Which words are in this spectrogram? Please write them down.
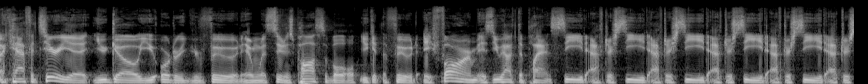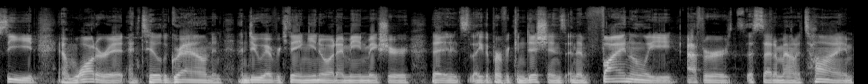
A cafeteria, you go, you order your food, and as soon as possible, you get the food. A farm is you have to plant seed after seed after seed after seed after seed after seed and water it and till the ground and, and do everything, you know what I mean? Make sure that it's like the perfect conditions. And then finally, after a set amount of time,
